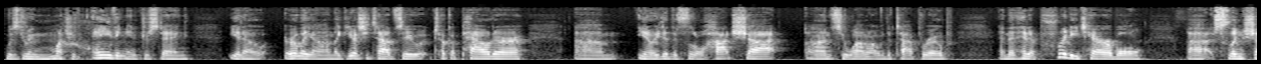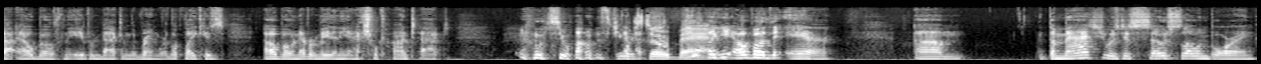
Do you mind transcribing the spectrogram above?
was doing much of anything interesting. You know, early on, like Yoshitatsu took a powder. Um, you know, he did this little hot shot on Suwama over the top rope, and then hit a pretty terrible uh, slingshot elbow from the apron back in the ring, where it looked like his elbow never made any actual contact with Suwama's chest. it was so bad. like he elbowed the air. Um, the match was just so slow and boring.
